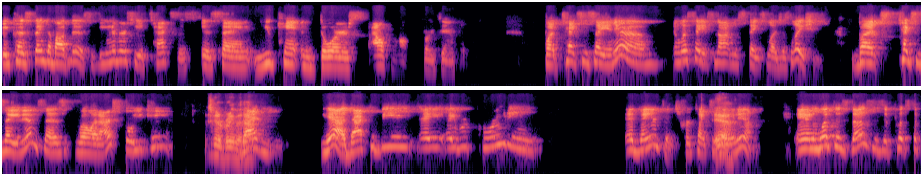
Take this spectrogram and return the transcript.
Because think about this: if the University of Texas is saying you can't endorse alcohol, for example, but Texas A&M, and let's say it's not in the state's legislation, but Texas A&M says, well, at our school you can't. It's going to bring that, that up yeah, that could be a, a recruiting advantage for Texas yeah. A&M. And what this does is it puts the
